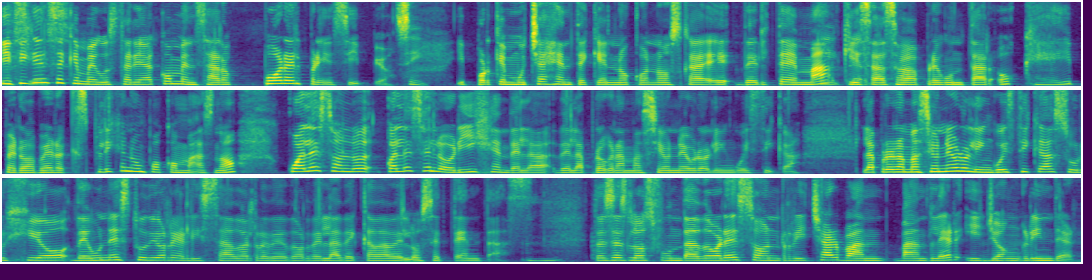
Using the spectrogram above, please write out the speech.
Y fíjense que me gustaría comenzar por el principio. Sí. Y porque mucha gente que no conozca eh, del tema El quizás término. se va a preguntar, ok, pero a ver, expliquen un poco más, ¿no? ¿Cuáles son lo- ¿Cuál es el origen de la, de la programación neurolingüística? La programación neurolingüística surgió de un estudio realizado alrededor de la década de los 70. Entonces, los fundadores son Richard Bandler y John Ujú. Grinder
